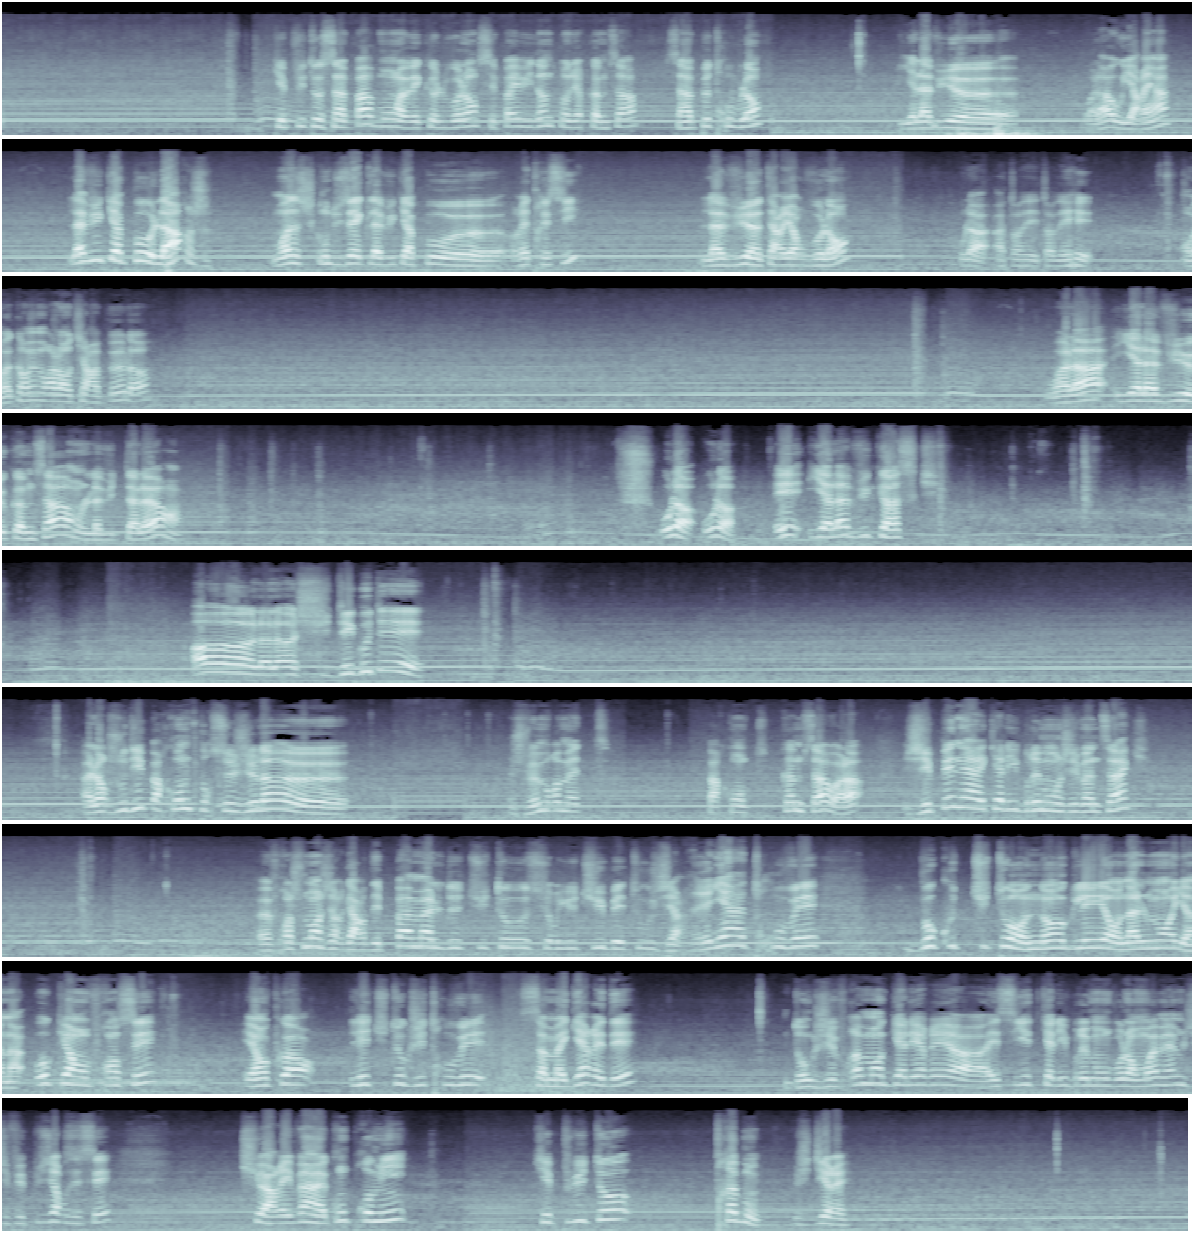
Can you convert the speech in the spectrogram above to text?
Qui est plutôt sympa. Bon, avec le volant, c'est pas évident de conduire comme ça. C'est un peu troublant. Il y a la vue... Euh, voilà, où il n'y a rien. La vue capot large. Moi, je conduisais avec la vue capot euh, rétrécie. La vue intérieur volant. Oula, attendez, attendez. On va quand même ralentir un peu là. Voilà, il y a la vue comme ça, on l'a vu tout à l'heure. Oula, oula. Et il y a la vue casque. Oh là là, je suis dégoûté. Alors je vous dis par contre pour ce jeu là euh, Je vais me remettre Par contre comme ça voilà J'ai peiné à calibrer mon G25 euh, Franchement j'ai regardé pas mal de tutos sur YouTube et tout J'ai rien trouvé Beaucoup de tutos en anglais, en allemand Il y en a aucun en français. Et encore les tutos que j'ai trouvé Ça m'a guère aidé. Donc j'ai vraiment galéré à essayer de calibrer mon volant moi-même. J'ai fait plusieurs essais. Je suis arrivé à un compromis qui est plutôt très bon, je dirais.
